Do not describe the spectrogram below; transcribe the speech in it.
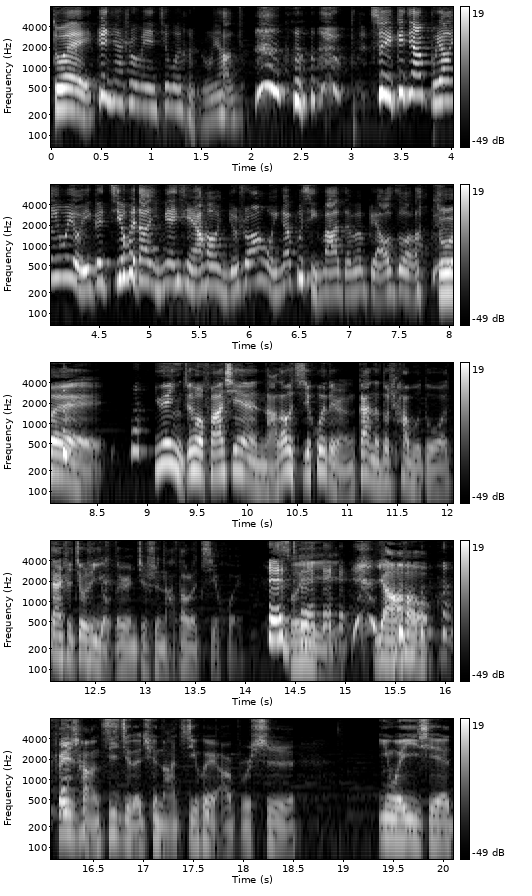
对，更加说明机会很重要的，所以更加不要因为有一个机会到你面前，然后你就说啊我应该不行吧，咱们不要做了，对。因为你最后发现拿到机会的人干的都差不多，但是就是有的人就是拿到了机会，所以要非常积极的去拿机会，而不是因为一些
